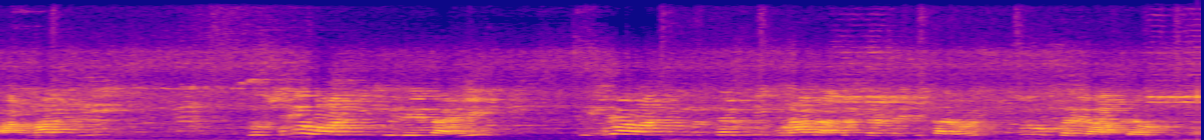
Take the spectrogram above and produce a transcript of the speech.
आपणास ही दुसरी वॉर्निंग मी देत आहे. तिसऱ्या वॉर्निंग नंतर मी गुन्हा दाखल करण्याची कारवाई सुरू करेल आपल्यावर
